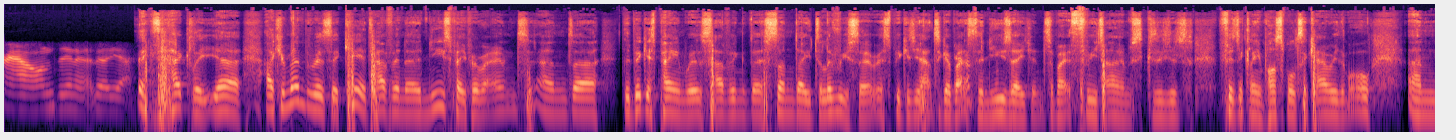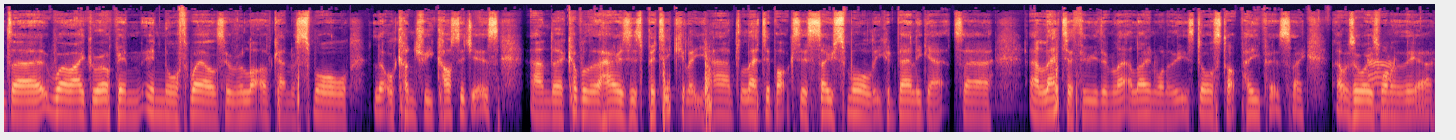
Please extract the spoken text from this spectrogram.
pounds, you know, yeah. Exactly. Yeah, I can remember as a kid having a newspaper round, and uh, the biggest pain was having the Sunday delivery service because you had to go back yeah. to the newsagents about three times because it's just physically impossible to carry them all. And uh, where I grew up in in North Wales, there were a lot of kind of small little country cottages, and a couple of the houses particularly had letterboxes so small that you could barely get uh, a letter through them, let alone one of these doorstop papers. So that was always one of the uh,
